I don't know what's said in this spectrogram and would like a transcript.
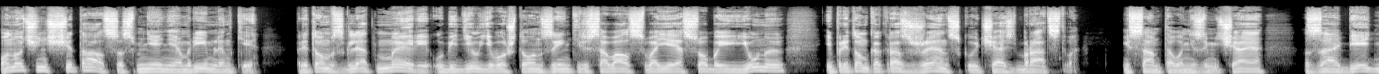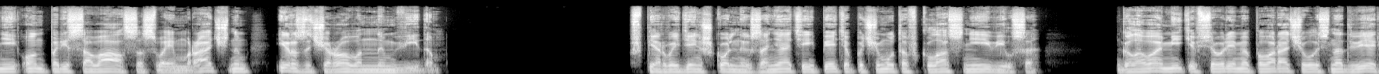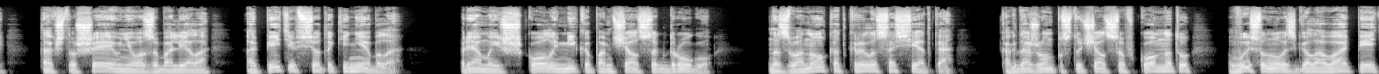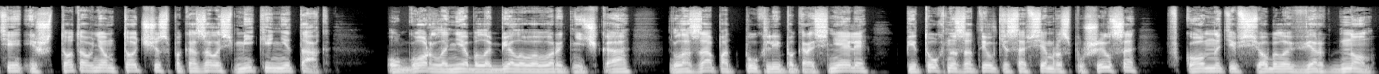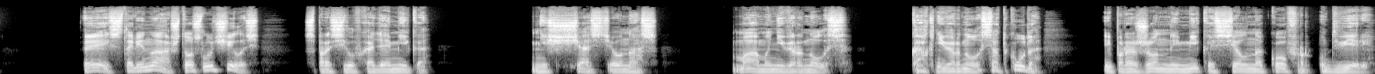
Он очень считался с мнением римлянки, притом взгляд Мэри убедил его, что он заинтересовал своей особой юную и притом как раз женскую часть братства. И сам того не замечая, за обедней он порисовался своим мрачным и разочарованным видом. В первый день школьных занятий Петя почему-то в класс не явился. Голова Мики все время поворачивалась на дверь, так что шея у него заболела, а Пети все-таки не было. Прямо из школы Мика помчался к другу. На звонок открыла соседка — когда же он постучался в комнату, высунулась голова Пети, и что-то в нем тотчас показалось Мике не так. У горла не было белого воротничка, глаза подпухли и покраснели, петух на затылке совсем распушился, в комнате все было вверх дном. «Эй, старина, что случилось?» — спросил, входя Мика. «Несчастье у нас. Мама не вернулась». «Как не вернулась? Откуда?» и пораженный Мика сел на кофр у двери.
